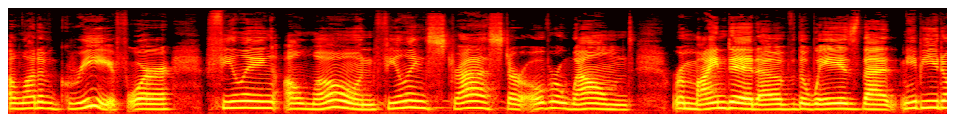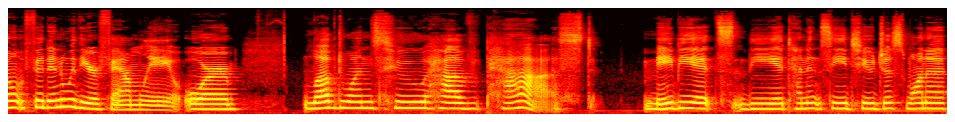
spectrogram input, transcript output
a lot of grief or feeling alone feeling stressed or overwhelmed reminded of the ways that maybe you don't fit in with your family or loved ones who have passed. Maybe it's the tendency to just want to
